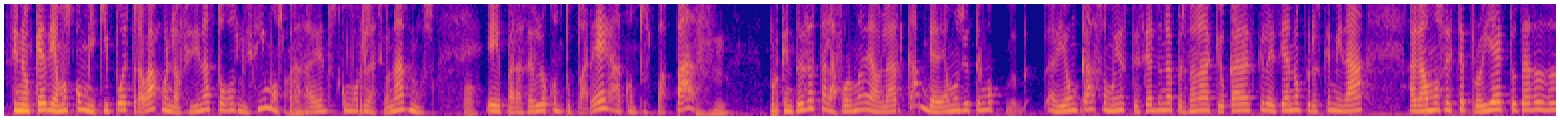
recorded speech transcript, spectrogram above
sino que, digamos, con mi equipo de trabajo en la oficina todos lo hicimos para saber entonces cómo relacionarnos, Wow. eh, para hacerlo con tu pareja, con tus papás. Porque entonces hasta la forma de hablar cambia. Digamos, yo tengo, había un caso muy especial de una persona a la que yo cada vez que le decía, no, pero es que mira, hagamos este proyecto, ta, ta, ta,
